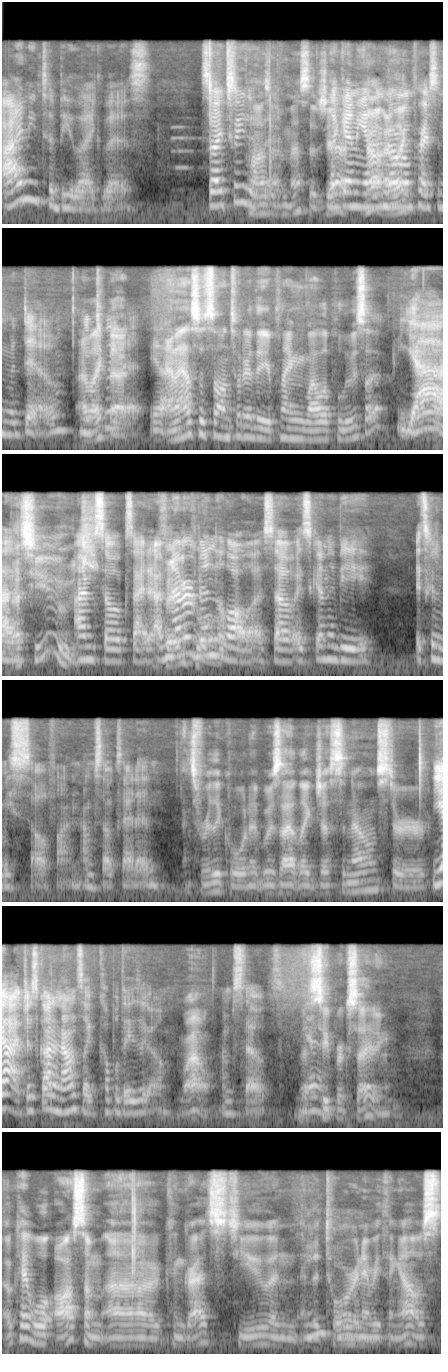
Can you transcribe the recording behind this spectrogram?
I need to be like this. So I tweeted positive it. message, yeah. Like any no, other normal like, person would do. You I like that. It. Yeah. And I also saw on Twitter that you're playing Lollapalooza. Yeah. That's huge. I'm so excited. I've Very never cool. been to Lolla, so it's gonna be it's gonna be so fun. I'm so excited. That's really cool. And it was that like just announced or Yeah, it just got announced like a couple days ago. Wow. I'm stoked. That's yeah. super exciting. Okay, well awesome. Uh congrats to you and, and the tour you. and everything else.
